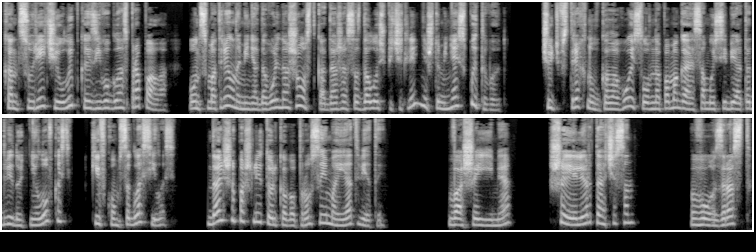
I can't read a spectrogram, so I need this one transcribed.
К концу речи улыбка из его глаз пропала. Он смотрел на меня довольно жестко, даже создалось впечатление, что меня испытывают. Чуть встряхнув головой, словно помогая самой себе отодвинуть неловкость, кивком согласилась. Дальше пошли только вопросы и мои ответы. Ваше имя? Шейлер Датчисон. Возраст?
